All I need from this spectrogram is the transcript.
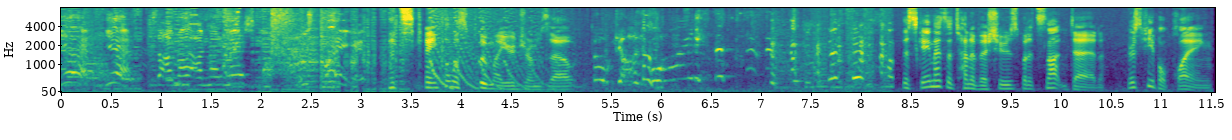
Yeah, yeah. So I'm not, I'm not imagining. Who's playing it? That spank almost blew my eardrums out. Oh god, why? This game has a ton of issues, but it's not dead. There's people playing.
